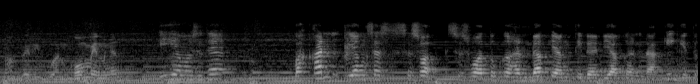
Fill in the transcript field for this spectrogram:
sampai ribuan komen kan? Iya maksudnya bahkan yang ses- sesua- sesuatu kehendak yang tidak dia kehendaki gitu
